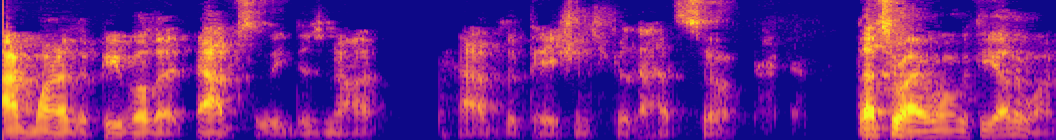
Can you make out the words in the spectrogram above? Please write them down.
I'm one of the people that absolutely does not have the patience for that. So that's why I went with the other one.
